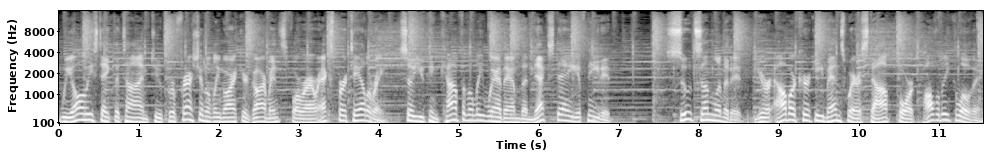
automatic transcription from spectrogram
We always take the time to professionally mark your garments for our expert tailoring so you can confidently wear them the next day if needed. Suits Unlimited, your Albuquerque menswear stop for quality clothing.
